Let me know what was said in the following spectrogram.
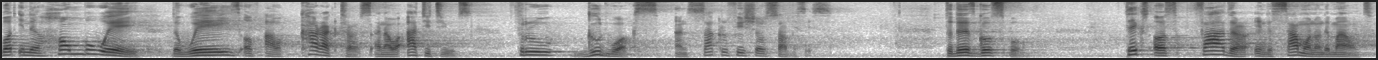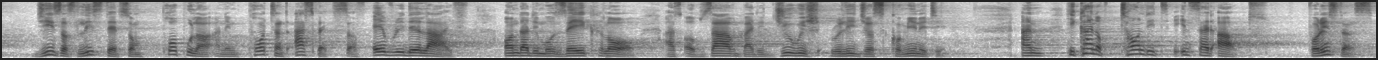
but in a humble way, the ways of our characters and our attitudes through good works and sacrificial services. Today's gospel takes us farther in the Sermon on the Mount. Jesus listed some popular and important aspects of everyday life under the Mosaic law as observed by the Jewish religious community. And he kind of turned it inside out. For instance,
